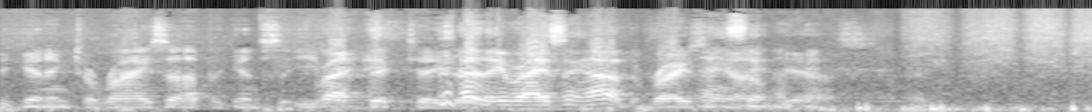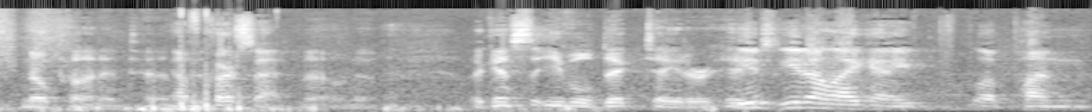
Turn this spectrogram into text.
beginning to rise up against the evil dictator. Are they rising up? Rising up, okay. yes. No pun intended. Of course not. No, no. Against the evil dictator. You, you don't like any pun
